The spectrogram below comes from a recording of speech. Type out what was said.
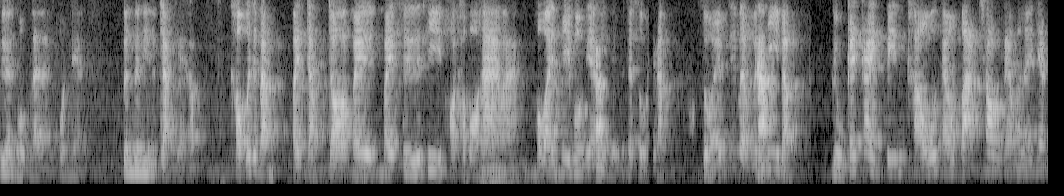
พื่อนๆผมหลาย ๆ คนเนี่ย เพื่อนๆที่รู้จักเนี่ยครับเขาก็จะแบบไปจับจองไปไปซื้อที่พทบห้ามา เพราะว่าไอ้ที่พวกเนี้ยครับส่วนใหญ่มันจะสวยเนอะสวยที่แบบเป็นครับที่แบบอยู่ใกล้ๆตีนเขาแถวปากช่องแถวอะไรเงี้ย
